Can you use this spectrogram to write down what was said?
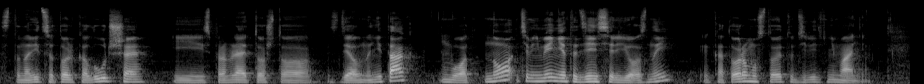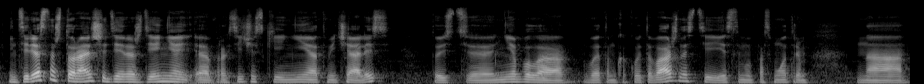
становиться только лучше и исправлять то, что сделано не так. Вот. Но, тем не менее, это день серьезный, которому стоит уделить внимание. Интересно, что раньше день рождения э, практически не отмечались, то есть э, не было в этом какой-то важности. Если мы посмотрим на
